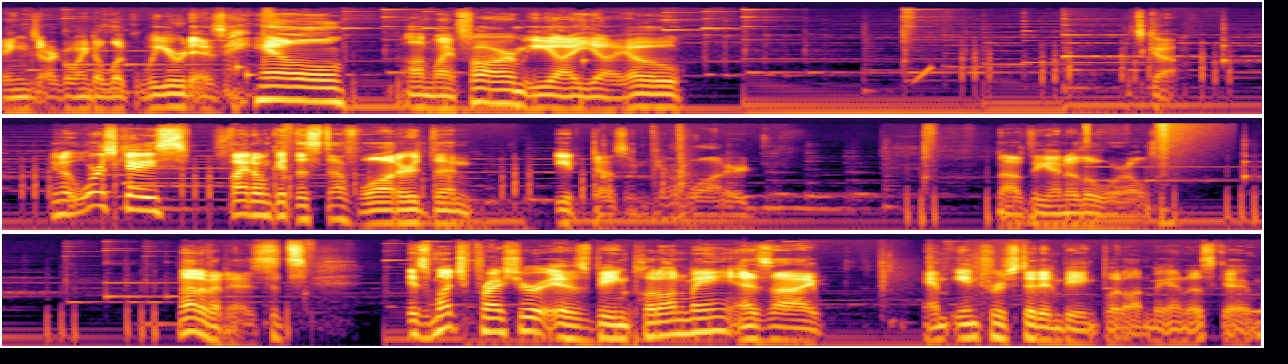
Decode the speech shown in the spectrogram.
Things are going to look weird as hell on my farm. E-I-E-I-O. Let's go. You know, worst case, if I don't get the stuff watered, then it doesn't get watered. Not the end of the world. None of it is. It's as much pressure is being put on me as I am interested in being put on me in this game.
